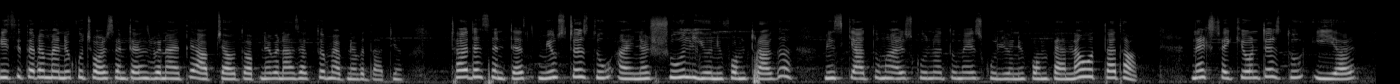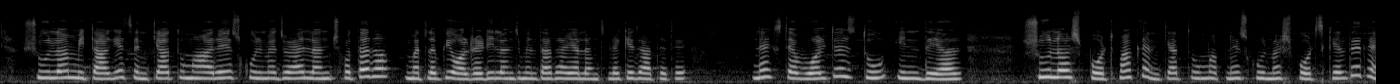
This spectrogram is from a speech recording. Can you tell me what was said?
इसी तरह मैंने कुछ और सेंटेंस बनाए थे, आप चाहो तो अपने बना सकते हो, मैं अपने बताती हूँ। थर्ड सेंटेंस म्यूस्टस डू आइनर शूल यूनिफॉर्म ट्रागर मीन्स क्या तुम्हारे स्कूल में तुम्हें स्कूल यूनिफॉर्म पहनना होता था? नेक्स्ट है क्योंटस दू ईयर शूलम मिटागे सन क्या तुम्हारे स्कूल में जो है लंच होता था? मतलब कि ऑलरेडी लंच मिलता था या लंच लेके जाते थे? नेक्स्ट है वॉल्टर्स डू इन देयर शूलर स्पोर्ट माकन क्या तुम अपने स्कूल में स्पोर्ट्स खेलते थे?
